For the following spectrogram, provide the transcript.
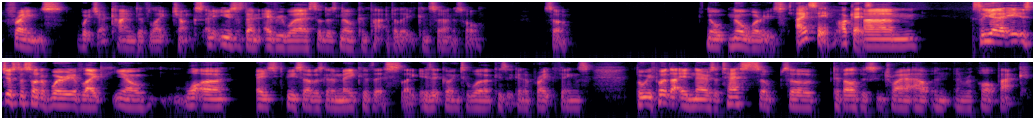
frames, which are kind of like chunks, and it uses them everywhere, so there's no compatibility concern at all. So no no worries. I see. Okay. Um, so yeah, it is just a sort of worry of like, you know, what are HTTP server is going to make of this. Like, is it going to work? Is it going to break things? But we put that in there as a test, so so developers can try it out and, and report back.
